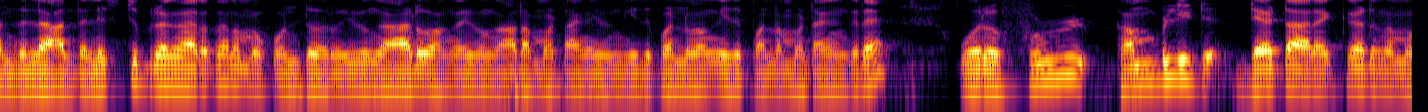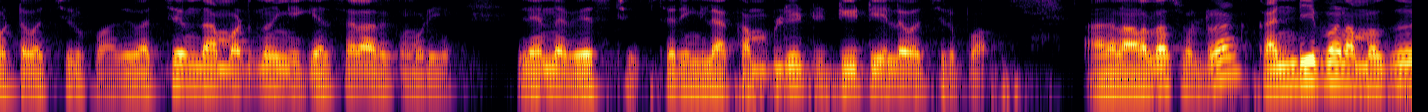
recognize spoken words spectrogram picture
அந்த அந்த லிஸ்ட்டு பிரகாரம் தான் நம்ம கொண்டு வரோம் இவங்க ஆடுவாங்க இவங்க ஆட மாட்டாங்க இவங்க இது பண்ணுவாங்க இது பண்ண மாட்டாங்கிற ஒரு ஃபுல் கம்ப்ளீட் டேட்டா ரெக்கார்டு நம்மகிட்ட வச்சுருப்போம். அது வச்சுருந்தா மட்டும்தான் இங்கே கெஸராக இருக்க முடியும். இல்லைன்னா வேஸ்ட்டு சரிங்களா? கம்ப்ளீட் டீட்டெயிலாக வச்சுருப்போம். அதனால தான் சொல்கிறேன் கண்டிப்பாக நமக்கு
